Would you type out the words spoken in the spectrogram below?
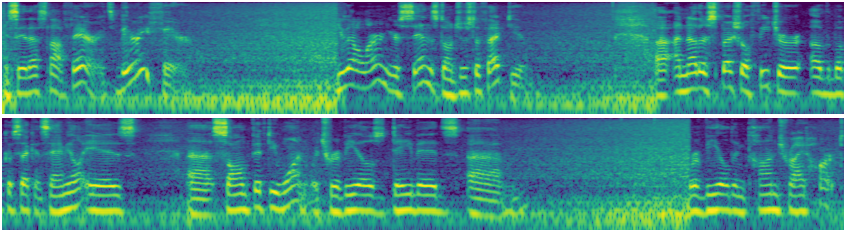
You say that's not fair. It's very fair. You got to learn your sins don't just affect you. Uh, another special feature of the book of 2 Samuel is uh, Psalm 51, which reveals David's um, revealed and contrite heart.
